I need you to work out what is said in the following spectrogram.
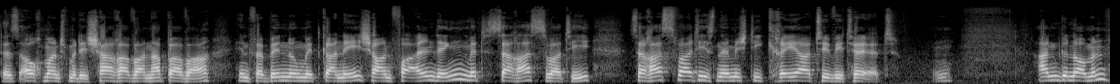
Hm? Das auch manchmal die Sharavanapava in Verbindung mit Ganesha und vor allen Dingen mit Saraswati. Saraswati ist nämlich die Kreativität. Hm? Angenommen,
